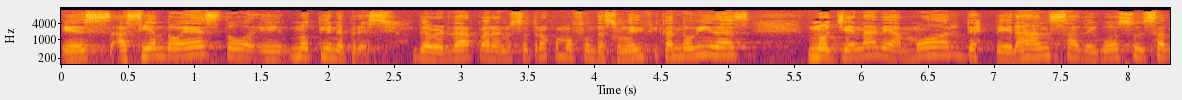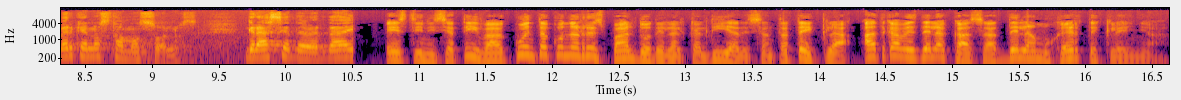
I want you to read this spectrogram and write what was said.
es haciendo esto, eh, no tiene precio. De verdad, para nosotros como Fundación Edificando Vidas, nos llena de amor, de esperanza, de gozo, de saber que no estamos solos. Gracias de verdad. Esta iniciativa cuenta con el respaldo de la Alcaldía de Santa Tecla a través de la Casa de la Mujer Tecleña.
